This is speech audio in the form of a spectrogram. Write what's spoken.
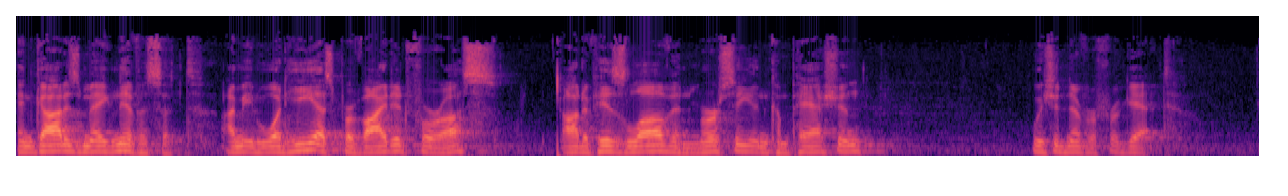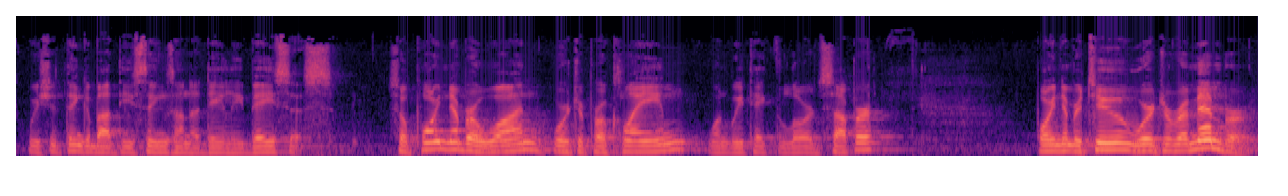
And God is magnificent. I mean, what He has provided for us out of His love and mercy and compassion, we should never forget. We should think about these things on a daily basis. So, point number one, we're to proclaim when we take the Lord's Supper. Point number two, we're to remember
